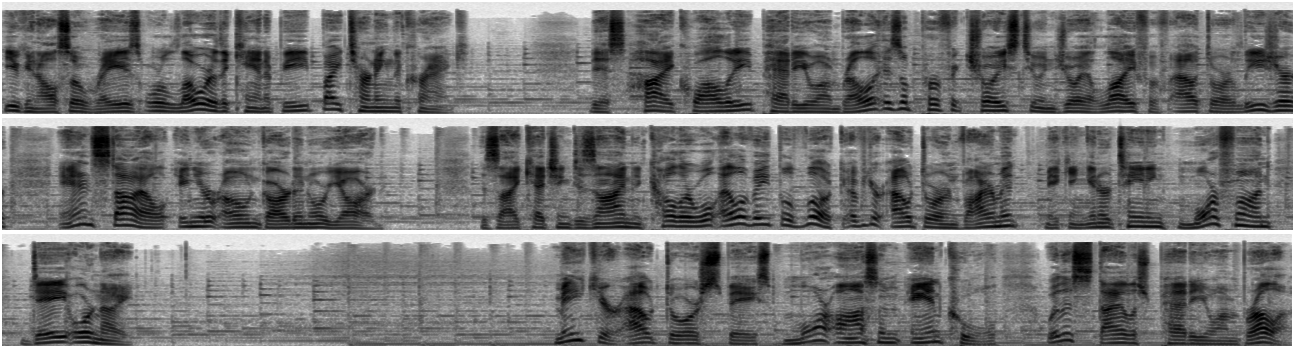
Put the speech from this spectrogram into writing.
You can also raise or lower the canopy by turning the crank. This high quality patio umbrella is a perfect choice to enjoy a life of outdoor leisure and style in your own garden or yard. This eye catching design and color will elevate the look of your outdoor environment, making entertaining more fun day or night. Make your outdoor space more awesome and cool with a stylish patio umbrella,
